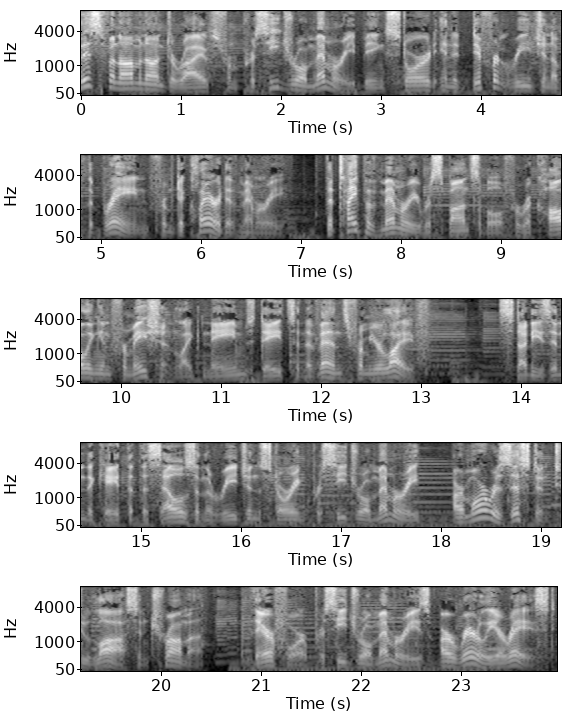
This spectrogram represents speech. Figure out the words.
This phenomenon derives from procedural memory being stored in a different region of the brain from declarative memory, the type of memory responsible for recalling information like names, dates, and events from your life. Studies indicate that the cells in the region storing procedural memory are more resistant to loss and trauma. Therefore, procedural memories are rarely erased.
